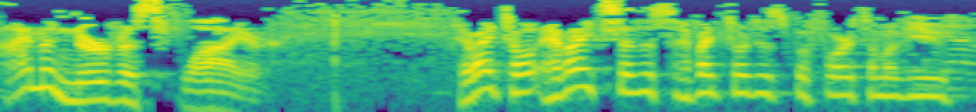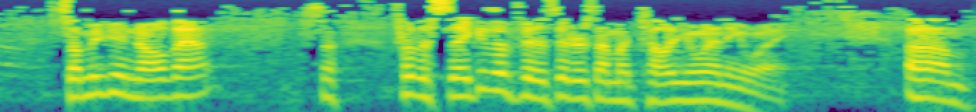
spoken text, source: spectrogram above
I'm a nervous flyer. Have I told? Have I said this? Have I told you this before? Some of you, no. some of you know that. So for the sake of the visitors, I'm going to tell you anyway. Um,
